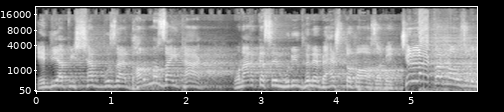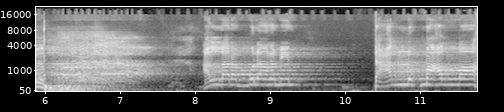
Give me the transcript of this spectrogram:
এদিয়া পিসাব বুঝায়, ধর্ম যাই থাক, ওনার কাছে মুড়ি ধুলে ব্যস্ত পাওয়া যাবে। চিল্লা কর নওয়াজবিল্লাহ আল্লাহ রাব্বুল আলামিন তাআল্লুক মা আল্লাহ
